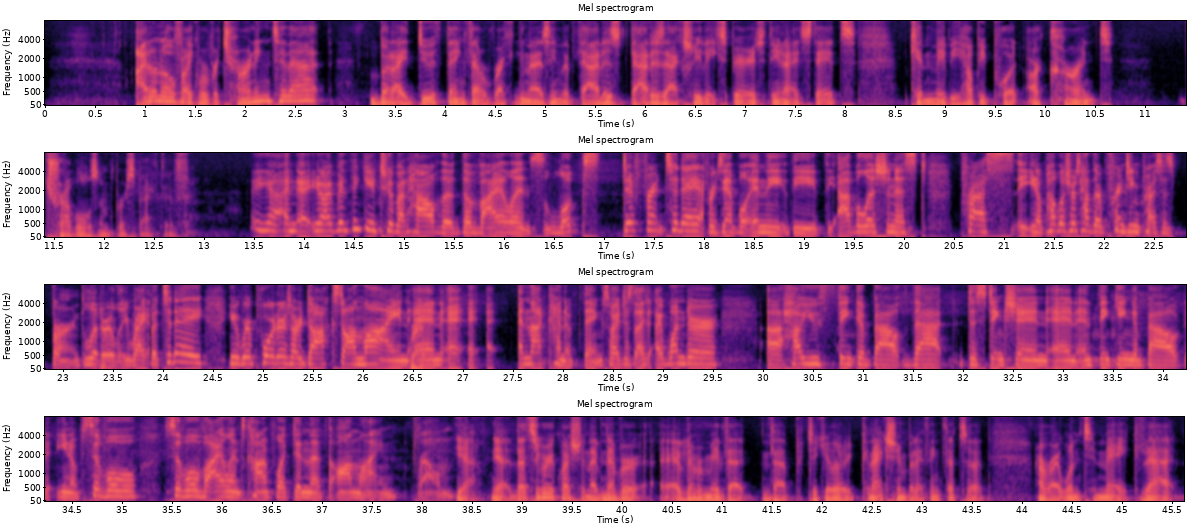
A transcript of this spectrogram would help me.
I don't know if like we're returning to that but I do think that recognizing that that is that is actually the experience of the United States can maybe help you put our current troubles in perspective. Yeah, and uh, you know, I've been thinking too about how the the violence looks different today. For example, in the the the abolitionist press, you know, publishers have their printing presses burned, literally, right? right? But today, you know, reporters are doxxed online right. and, and and that kind of thing. So I just I, I wonder uh, how you think about that distinction and, and thinking about you know civil civil violence conflict in the, the online realm. Yeah, yeah, that's a great question. I've never I've never made that that particular connection, but I think that's a a right one to make. That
